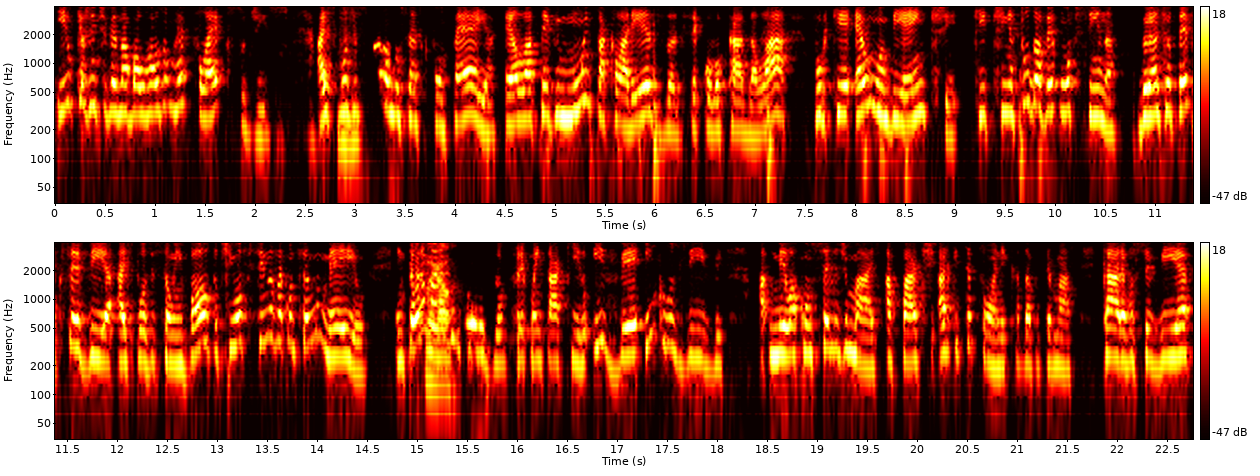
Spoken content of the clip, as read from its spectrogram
E o que a gente vê na Bauhaus é um reflexo disso. A exposição uhum. no Sesc Pompeia, ela teve muita clareza de ser colocada lá, porque é um ambiente que tinha tudo a ver com oficina. Durante o tempo que você via a exposição em volta, tinha oficinas acontecendo no meio. Então era Legal. maravilhoso frequentar aquilo e ver, inclusive, meu aconselho demais a parte arquitetônica da Vutermas. Cara, você via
